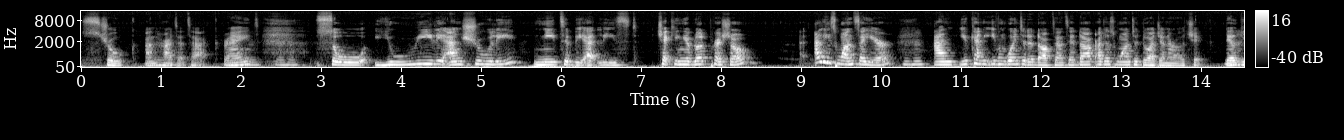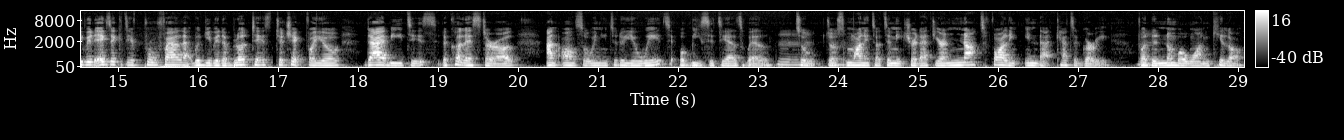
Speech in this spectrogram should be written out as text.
stroke and heart attack. Right? Mm-hmm, mm-hmm. So you really and truly need to be at least checking your blood pressure at least once a year. Mm-hmm. And you can even go into the doctor and say, Doc, I just want to do a general check. They'll give you the executive profile that will give you the blood test to check for your diabetes, the cholesterol, and also we need to do your weight, obesity as well to just monitor to make sure that you're not falling in that category for the number one killer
